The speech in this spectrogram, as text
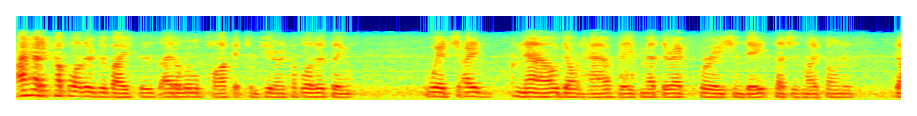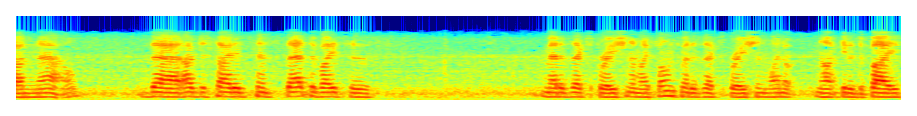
I had a couple other devices. I had a little pocket computer and a couple other things, which I now don't have. They've met their expiration date, such as my phone is done now. That I've decided since that device has met its expiration and my phone's met its expiration, why not not get a device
